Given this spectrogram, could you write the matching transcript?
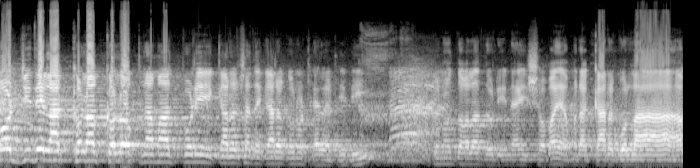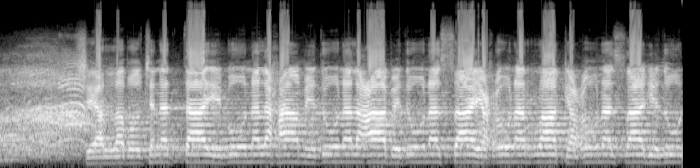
মসজিদে লক্ষ লক্ষ লোক নামাজ পড়ে, কারোর সাথে কারও কোনো ঠেলাঠেলি কোনো দলাদলি নাই, সবাই আমরা কার গোলাম? সে আল্লাহ বলছেন, আত-তাইবুন আল হামিদুন আল আবিদুন আস-সাইহুন আর রাকিউন আস-সাজিদুন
